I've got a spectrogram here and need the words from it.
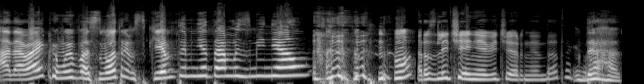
а давай-ка мы посмотрим, с кем ты мне там изменял. Ну. Развлечение вечернее, да? Да,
